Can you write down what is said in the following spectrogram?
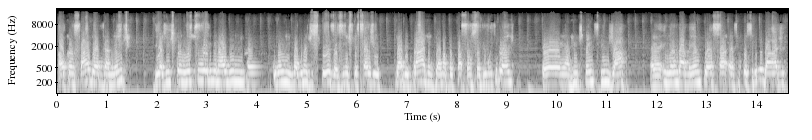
alcançado, obviamente, e a gente com isso eliminar algum, algum algumas despesas, em especial de, de arbitragem, que é uma preocupação sempre muito grande, é, a gente tem sim já é, em andamento essa, essa possibilidade.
